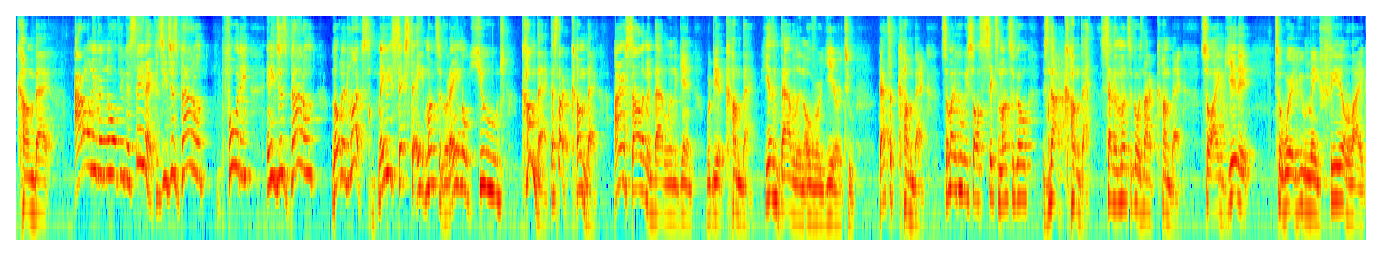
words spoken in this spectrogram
comeback. I don't even know if you can say that because he just battled 40 and he just battled Loaded Lux maybe six to eight months ago. That ain't no huge comeback. That's not a comeback. Iron Solomon battling again would be a comeback. He hasn't battled in over a year or two. That's a comeback. Somebody who we saw six months ago is not a comeback. Seven months ago is not a comeback. So I get it to where you may feel like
